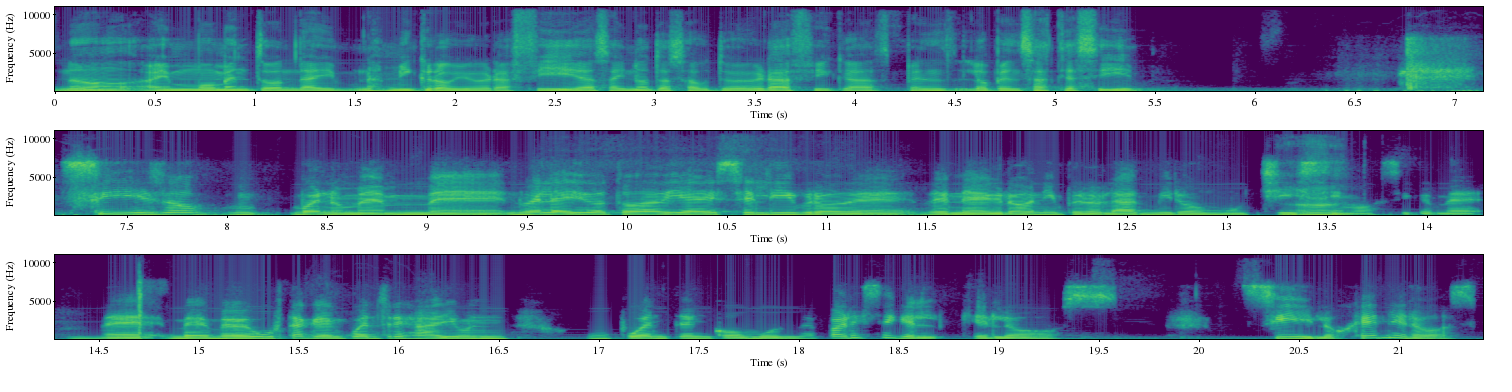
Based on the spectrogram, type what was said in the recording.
¿no? Hay un momento donde hay unas microbiografías, hay notas autobiográficas. ¿Lo pensaste así? Sí, yo, bueno, me, no he leído todavía ese libro de, Negroni, pero la admiro muchísimo, ah. así que me, me, gusta que encuentres ahí un, puente en común. Me parece que, que los, sí, los géneros,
